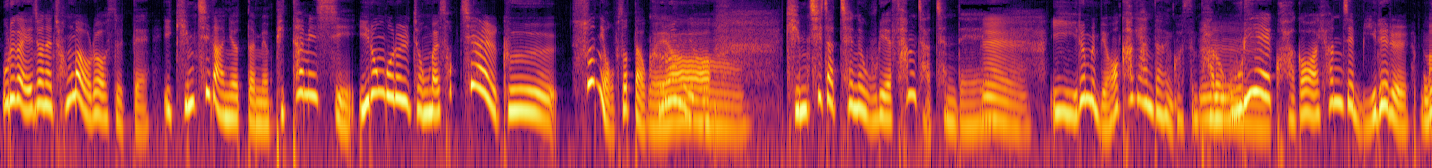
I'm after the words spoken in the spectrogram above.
우리가 예전에 정말 어려웠을 때 이 김치가 아니었다면 비타민 C 이런 거를 정말 섭취할 그 수준이 없었다고 해요. 그럼요. 김치 자체는 우리의 삶 자체인데 네. 이 이름을 명확하게 한다는 것은 바로 음. 우리의 과거와 현재 미래를 모두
